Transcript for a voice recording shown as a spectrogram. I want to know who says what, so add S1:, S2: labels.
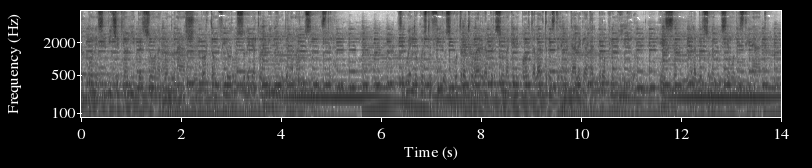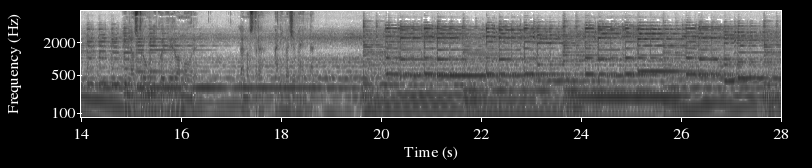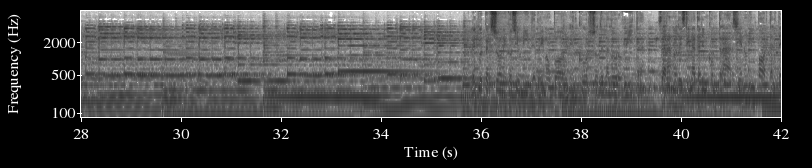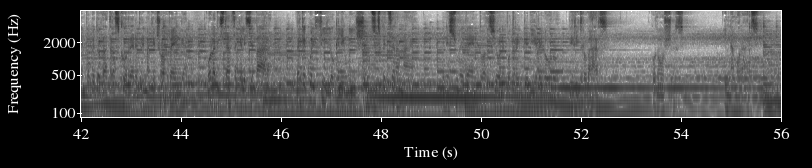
S1: Giappone si dice che ogni persona quando nasce porta un filo rosso legato al mignolo della mano sinistra. Seguendo questo filo si potrà trovare la persona che ne porta l'altra estremità legata al proprio mignolo. Essa è la persona a cui siamo destinati. Le due persone così unite prima o poi nel corso della loro vita saranno destinate ad incontrarsi e non importa il tempo che dovrà trascorrere prima che ciò avvenga o la distanza che le separa, perché quel filo che le unisce non si spezzerà mai e nessun evento o azione potrà impedire loro di ritrovarsi, conoscersi, innamorarsi.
